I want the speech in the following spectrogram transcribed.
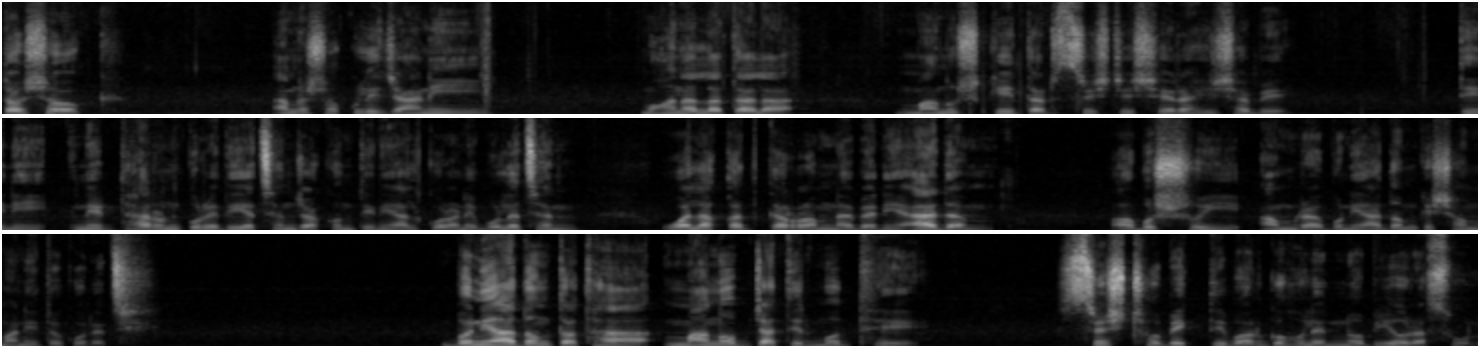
দর্শক, আমরা সকলেই জানি, মহান আল্লাহ তালা মানুষকেই তার সৃষ্টির সেরা হিসাবে তিনি নির্ধারণ করে দিয়েছেন যখন তিনি আল কোরআনে বলেছেন, ওয়ালাকাদ কার্রামনা বানি আদম। অবশ্যই আমরা বনি আদমকে সম্মানিত করেছি। বনি আদম তথা মানব জাতির মধ্যে শ্রেষ্ঠ ব্যক্তিবর্গ হলেন নবী ও রাসূল।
